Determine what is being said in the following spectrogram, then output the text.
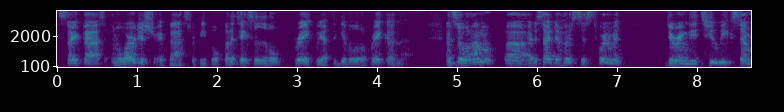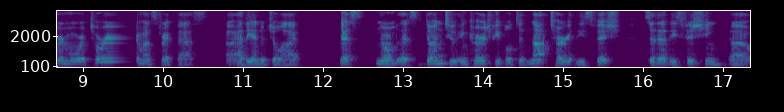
striped bass and larger striped bass for people. But it takes a little break. We have to give a little break on that. And so I'm uh, I decided to host this tournament during the two week summer moratorium on striped bass uh, at the end of July that's normal that's done to encourage people to not target these fish so that these fish can uh,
